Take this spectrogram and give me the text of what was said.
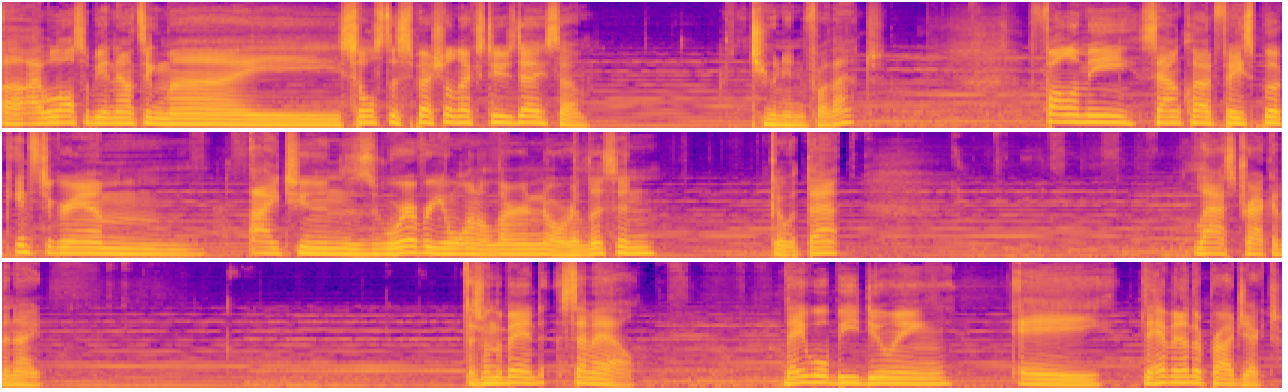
Uh, I will also be announcing my Solstice special next Tuesday, so tune in for that. Follow me, SoundCloud, Facebook, Instagram, iTunes, wherever you want to learn or listen. Go with that. Last track of the night. It's from the band Samael. They will be doing a. They have another project.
